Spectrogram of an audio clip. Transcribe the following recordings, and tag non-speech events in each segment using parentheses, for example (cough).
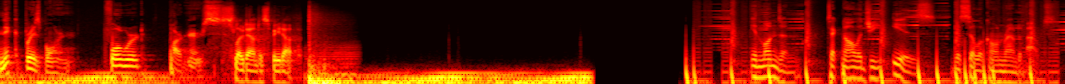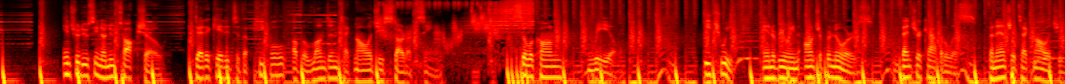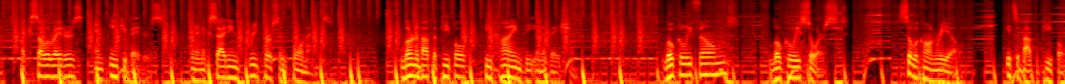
Nic Brisbourne, Forward Partners. Slow down to speed up. In London, technology is the Silicon Roundabout. Introducing a new talk show dedicated to the people of the London technology startup scene Silicon Reel. Each week, interviewing entrepreneurs venture capitalists, financial technology, accelerators, and incubators in an exciting three person format. Learn about the people behind the innovation. Locally filmed, locally sourced. Silicon Reel. It's about the people.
